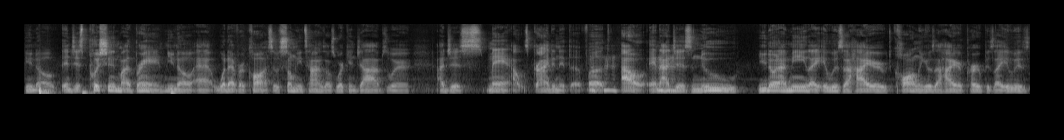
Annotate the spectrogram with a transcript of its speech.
you know, and just pushing my brand, you know, at whatever cost. It was so many times I was working jobs where I just, man, I was grinding it the fuck out, and I just knew, you know what I mean? Like it was a higher calling, it was a higher purpose. Like it was,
